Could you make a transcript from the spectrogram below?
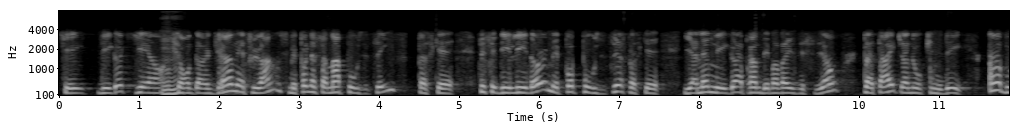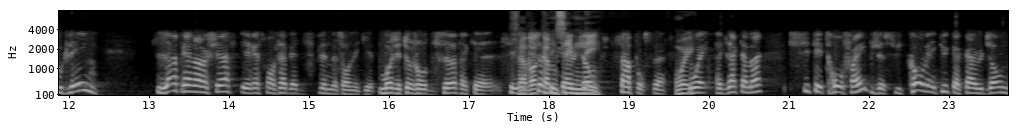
qui est des gars qui, ont d'une grande influence, mais pas nécessairement positive, parce que c'est des leaders, mais pas positifs parce qu'ils amènent les gars à prendre des mauvaises décisions. Peut-être, j'en ai aucune idée. En bout de ligne, l'entraîneur-chef est responsable de la discipline de son équipe. Moi, j'ai toujours dit ça. Fait que ça va comme c'est mené. 100 Oui. oui, exactement. Puis si tu es trop fin, puis je suis convaincu que Kyrie Jones,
